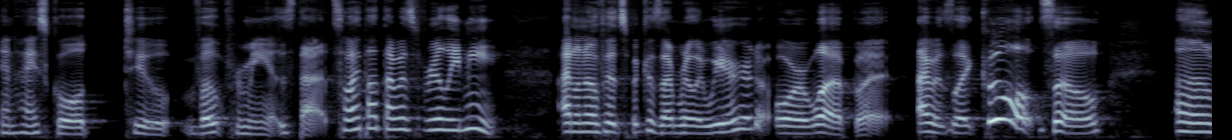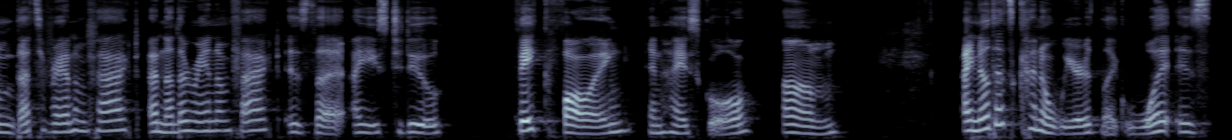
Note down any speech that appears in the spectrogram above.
in high school to vote for me as that so i thought that was really neat i don't know if it's because i'm really weird or what but i was like cool so um, that's a random fact another random fact is that i used to do fake falling in high school um, I know that's kind of weird. Like, what is,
